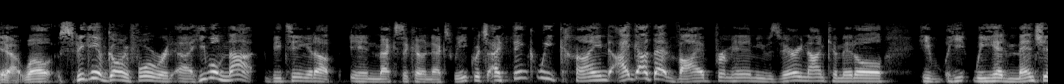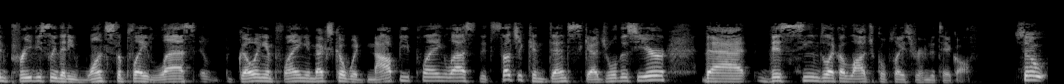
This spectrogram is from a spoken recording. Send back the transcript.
Yeah, well, speaking of going forward, uh, he will not be teeing it up in Mexico next week, which I think we kind, I got that vibe from him. He was very non-committal. He, he, we had mentioned previously that he wants to play less. Going and playing in Mexico would not be playing less. It's such a condensed schedule this year that this seemed like a logical place for him to take off. So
